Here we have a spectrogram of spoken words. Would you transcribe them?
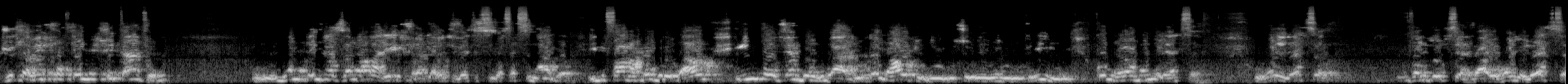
Justamente porque é inexplicável não tem razão aparente para que ela tivesse sido assassinada. E de forma tão brutal, e envolvendo um grado tão alto do, subnível do crime, como é o Rony Lessa. O Rony Lessa, vamos observar, o Rony Lessa,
